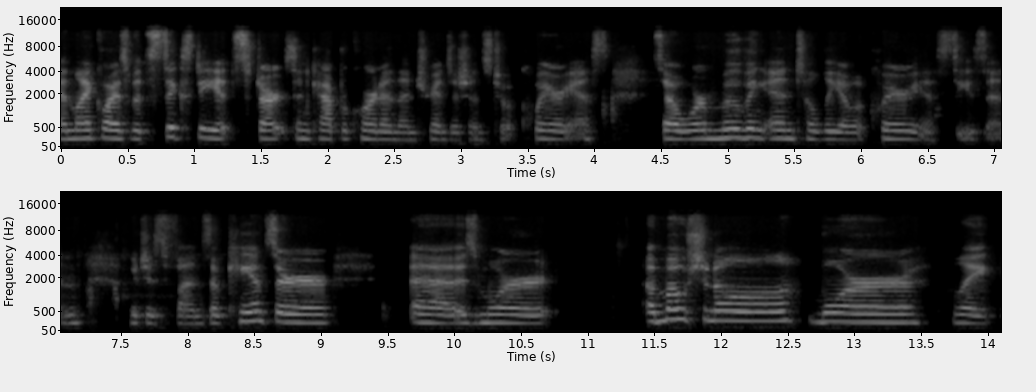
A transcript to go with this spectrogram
And likewise with 60, it starts in Capricorn and then transitions to Aquarius. So we're moving into Leo Aquarius season, which is fun. So Cancer uh, is more emotional, more like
